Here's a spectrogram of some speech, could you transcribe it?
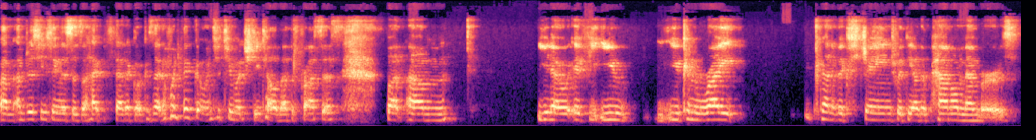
i'm just using this as a hypothetical because i don't want to go into too much detail about the process but um, you know, if you you can write kind of exchange with the other panel members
